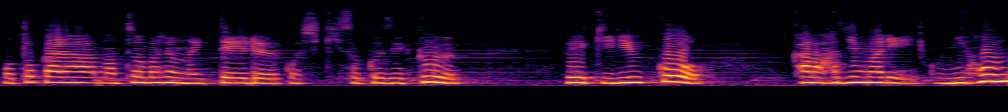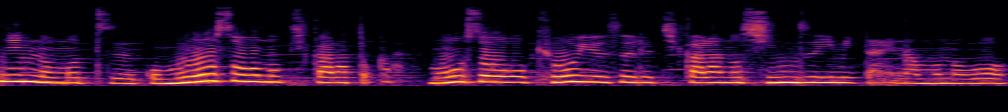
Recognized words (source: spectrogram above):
元から松尾芭蕉の言っているこう色即是空不易流行から始まりこう日本人の持つこう妄想の力とか妄想を共有する力の真髄みたいなものを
